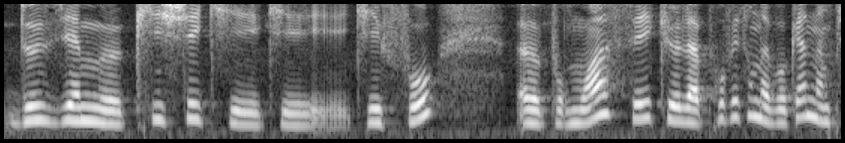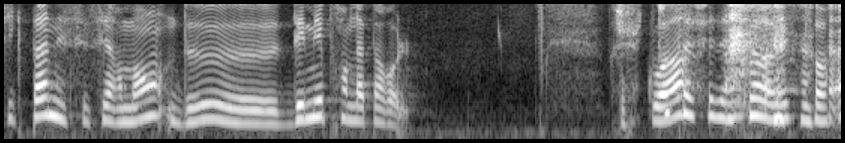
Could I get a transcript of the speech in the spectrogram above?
deuxième cliché qui est, qui est, qui est faux, euh, pour moi, c'est que la profession d'avocat n'implique pas nécessairement de, euh, d'aimer prendre la parole. Pourquoi Je suis tout à fait d'accord avec toi.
